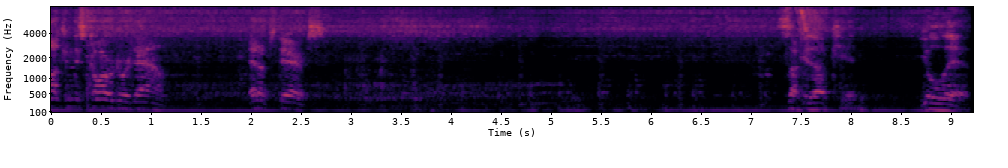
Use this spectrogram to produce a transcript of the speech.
locking this corridor down. Head upstairs. Suck it up, kid. You'll live.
